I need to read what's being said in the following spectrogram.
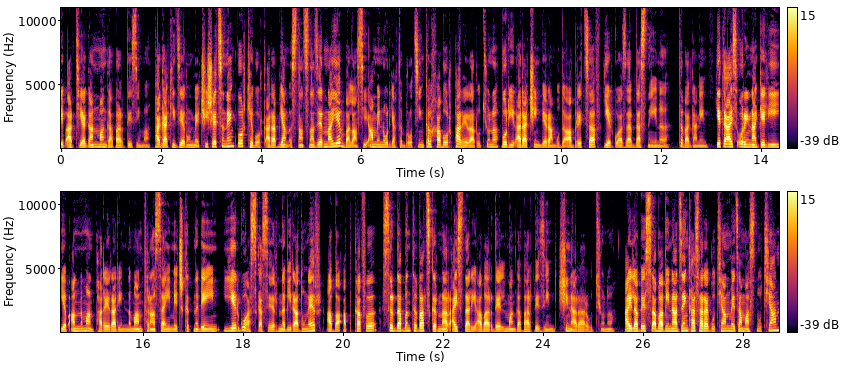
եւ արտիական մանգաբարդեզիմը։ Փագակի ձերուն մեջ հիշեցնենք, որ Քևորգ Արաբյան ստանցնազեր նաեւ բալանսի ամենօրյա դբրոց Փարիզին գլխավոր բարերարությունը, որ իր առաջին բերամուտը ապրեցավ 2019 թվականին։ Եթե այս օրինագելի եւ աննման բարերարին նման Ֆրանսայի մեջ գտնվեին երկու ասկասեր նվիրադուներ, ապա ապկաֆը սրդաբնթված կրնար այս տարի ավարտել մանգաբարդեզին շինարարությունը այլաբես աբավինաձեն հասարակության մեծամասնության,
